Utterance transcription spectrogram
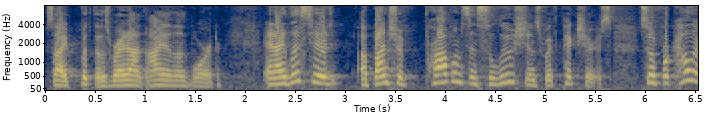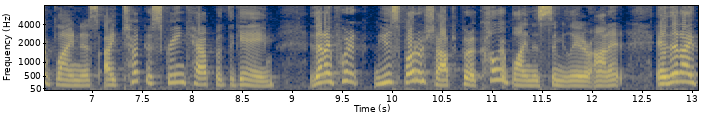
So I put those right on, on the board. And I listed a bunch of problems and solutions with pictures. So for color blindness, I took a screen cap of the game, then I put a, used Photoshop to put a color blindness simulator on it, and then I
